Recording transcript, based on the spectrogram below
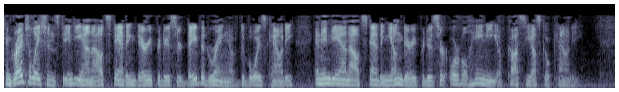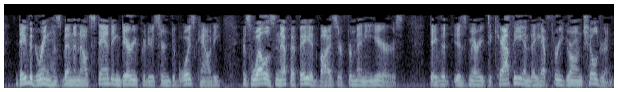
Congratulations to Indiana Outstanding Dairy Producer David Ring of Dubois County and Indiana Outstanding Young Dairy Producer Orville Haney of Kosciusko County. David Ring has been an outstanding dairy producer in Dubois County as well as an FFA advisor for many years. David is married to Kathy and they have three grown children.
